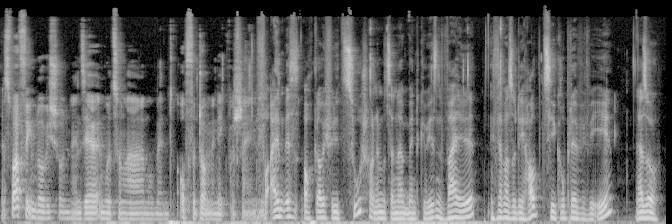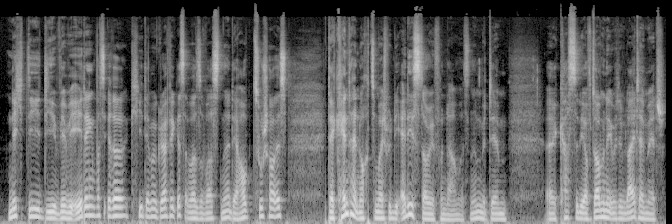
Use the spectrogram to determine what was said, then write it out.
Das war für ihn, glaube ich, schon ein sehr emotionaler Moment. Auch für Dominik wahrscheinlich. Vor allem ist es auch, glaube ich, für die Zuschauer ein emotionaler Moment gewesen, weil, ich sag mal so, die Hauptzielgruppe der WWE, also nicht die, die WWE denkt, was ihre Key Demographic ist, aber sowas, ne, der Hauptzuschauer ist, der kennt halt noch zum Beispiel die Eddie-Story von damals, ne, mit dem äh, Custody of Dominic, mit dem Leiter-Match.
